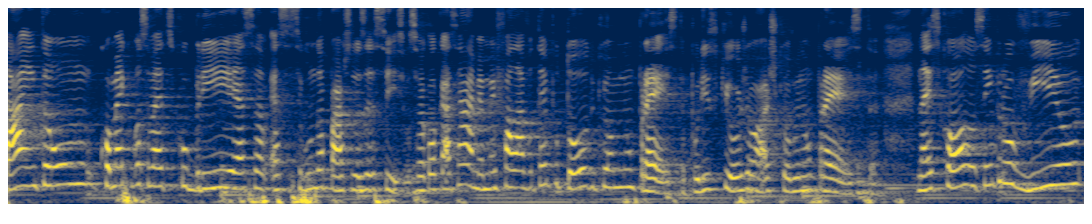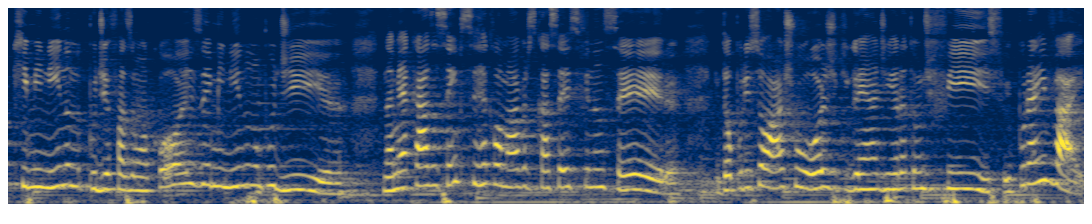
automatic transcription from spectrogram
Tá? Então, como é que você vai descobrir essa, essa segunda parte do exercício? Você vai colocar assim: ah, minha mãe falava o tempo todo que o homem não presta, por isso que hoje eu acho que o homem não presta. Na escola eu sempre ouvia que menina podia fazer uma coisa e menino não podia. Na minha casa sempre se reclamava de escassez financeira. Então, por isso eu acho hoje que ganhar dinheiro é tão difícil. E por aí vai.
